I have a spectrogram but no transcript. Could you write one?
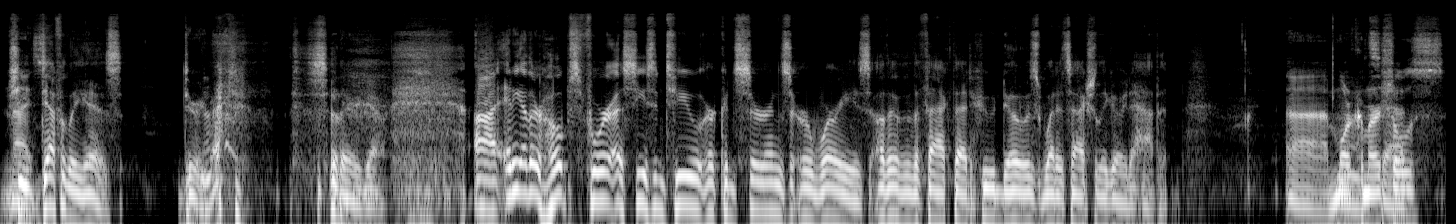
Nice. She definitely is doing that. so there you go. Uh, any other hopes for a season two or concerns or worries other than the fact that who knows when it's actually going to happen? Uh, more Mm, commercials,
